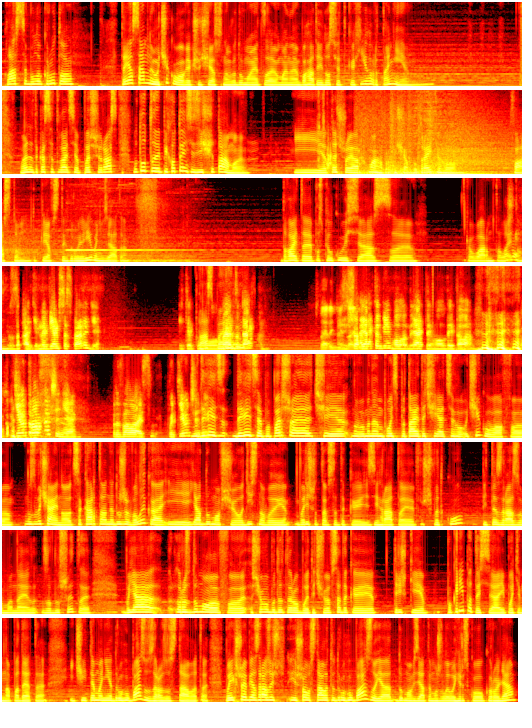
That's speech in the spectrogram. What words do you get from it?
Клас, це було круто. Та я сам не очікував, якщо чесно. Ви думаєте, у мене багатий досвід таких ігор? Та ні. У мене така ситуація перший раз. Ну тут е, піхотинці зі щитами. І те, що я архмага прокачав до третього фастом. Тобто я встиг другий рівень взяти. Давайте поспілкуюся з е, Каварм та Лайтом. Ну, Ззаді. Ми б'ємося спереді. І типу, Та, спереді. Спереді Що, ззаді. як тобі, молод... як ти молодий талант? Хотів трохи чи ні? Признавайся. Хотів чи Ну, ні? дивіться, дивіться, по-перше, чи ну ви мене, мабуть, спитаєте, чи я цього очікував. Е, Ну, звичайно, ця карта не дуже велика, і я думав, що дійсно ви вирішите все-таки зіграти в швидку, піти зразу мене задушити. Бо я роздумував, е, що ви будете робити. Чи ви все-таки трішки покріпитеся і потім нападете, і чи йти мені другу базу зразу ставити? Бо якщо б я зразу йшов ставити другу базу, я думав взяти, можливо, гірського короля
